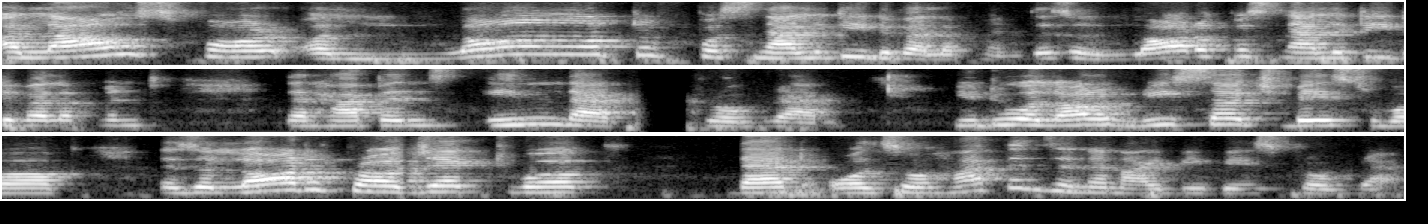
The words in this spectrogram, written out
allows for a lot of personality development. There's a lot of personality development that happens in that program. You do a lot of research based work, there's a lot of project work that also happens in an IB based program.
